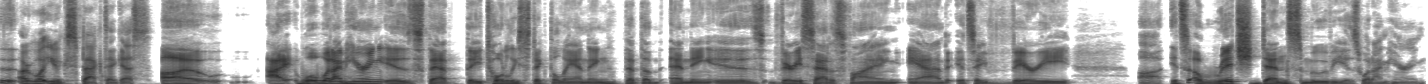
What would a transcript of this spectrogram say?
Uh, or what you expect? I guess. Uh, I well, what I'm hearing is that they totally stick the landing. That the ending is very satisfying, and it's a very, uh, it's a rich, dense movie, is what I'm hearing.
